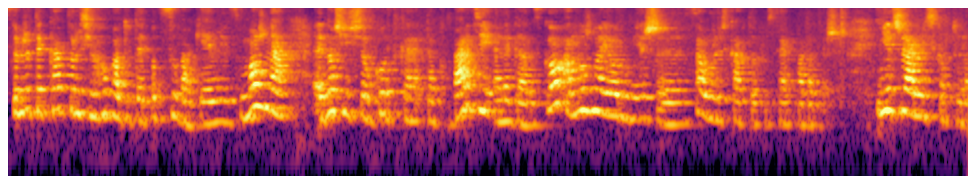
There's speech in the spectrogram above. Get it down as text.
Z tym, że ten kaptur się chowa tutaj pod suwakiem, więc można e, nosić tą kurtkę tak bardziej elegancko, a można ją również e, założyć kaptur po jak pada deszcz. Nie trzeba mieć kaptura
